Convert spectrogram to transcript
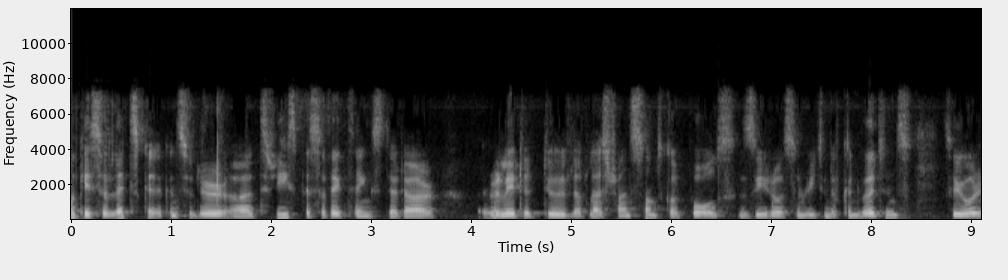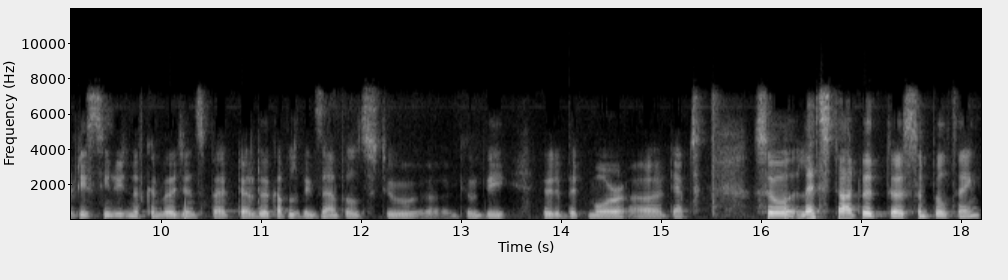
Okay, so let's consider uh, three specific things that are related to Laplace transforms called poles, zeros, and region of convergence. So you've already seen region of convergence, but I'll do a couple of examples to uh, give, the, give it a bit more uh, depth. So let's start with a simple thing.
